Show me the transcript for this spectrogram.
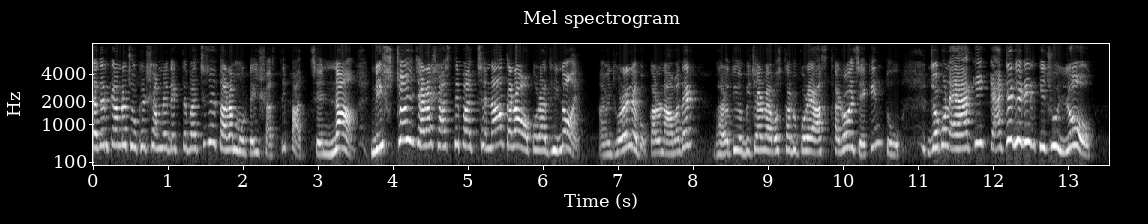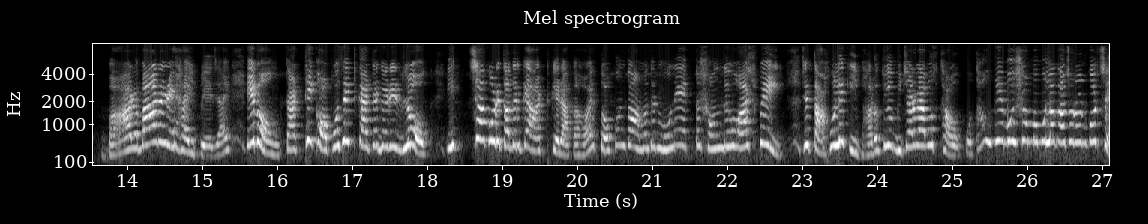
যাদেরকে আমরা চোখের সামনে দেখতে পাচ্ছি যে তারা মোটেই শাস্তি পাচ্ছে না। নিশ্চয়ই যারা শাস্তি পাচ্ছে না, তারা অপরাধী নয়। আমি ধরে নেব, কারণ আমাদের ভারতীয় বিচার ব্যবস্থার উপরে আস্থা রয়েছে, কিন্তু যখন একই ক্যাটাগরির কিছু লোক বারবার রেহাই পেয়ে যায় এবং তার ঠিক অপোজিট ক্যাটাগরির লোক ইচ্ছা করে তাদেরকে আটকে রাখা হয়, তখন তো আমাদের মনে একটা সন্দেহ আসবেই যে তাহলে কি ভারতীয় বিচার ব্যবস্থাও কোথাও গিয়ে বৈষম্যমূলক আচরণ করছে?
